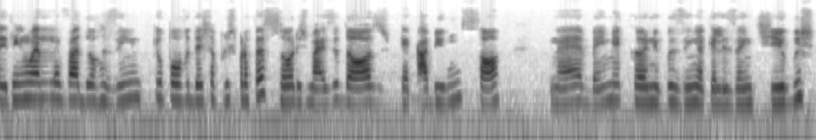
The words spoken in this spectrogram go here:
E tem um elevadorzinho que o povo deixa para os professores mais idosos, porque cabe um só, né? Bem mecânicozinho, aqueles antigos.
